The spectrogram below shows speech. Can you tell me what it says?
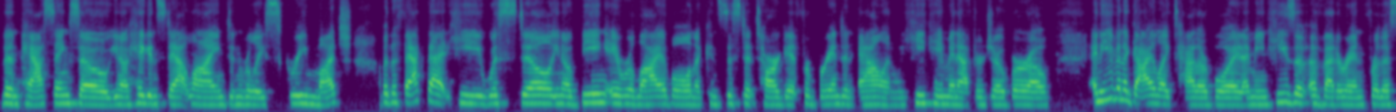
than passing. So, you know, Higgins' stat line didn't really scream much. But the fact that he was still, you know, being a reliable and a consistent target for Brandon Allen when he came in after Joe Burrow, and even a guy like Tyler Boyd, I mean, he's a, a veteran for this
